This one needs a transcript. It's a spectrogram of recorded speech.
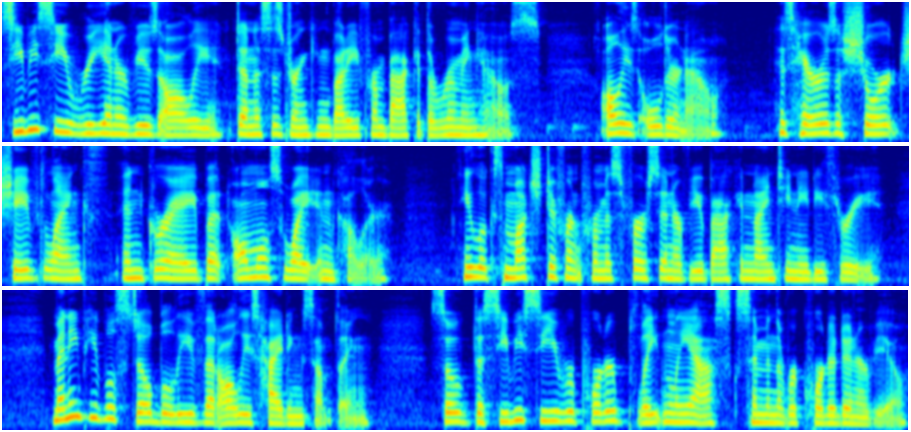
CBC re interviews Ollie, Dennis's drinking buddy from back at the rooming house. Ollie's older now. His hair is a short, shaved length and gray, but almost white in color. He looks much different from his first interview back in 1983. Many people still believe that Ollie's hiding something, so the CBC reporter blatantly asks him in the recorded interview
